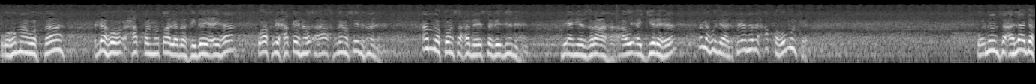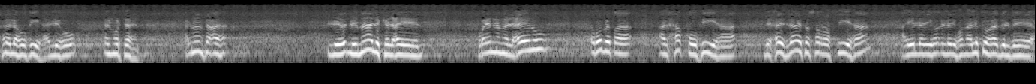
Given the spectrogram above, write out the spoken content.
وهما وفاه له حق المطالبة في بيعها وأخذ حقه أخذ نصيبه منها. أما كون صاحبها يستفيد منها بأن يزرعها أو يأجرها فله ذلك لأن هذا حقه وملكه. والمنفعه لا دخل له فيها اللي هو المرتهن. المنفعه لمالك العين وإنما العين ربط الحق فيها بحيث لا يتصرف فيها أي الذي الذي هو مالكها بالبيع.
